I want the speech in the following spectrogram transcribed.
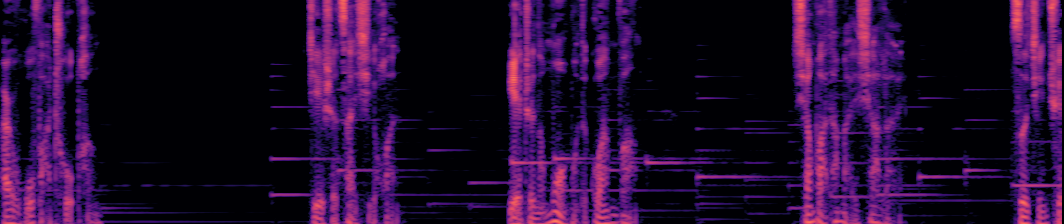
而无法触碰。即使再喜欢，也只能默默的观望。想把它买下来，资金却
